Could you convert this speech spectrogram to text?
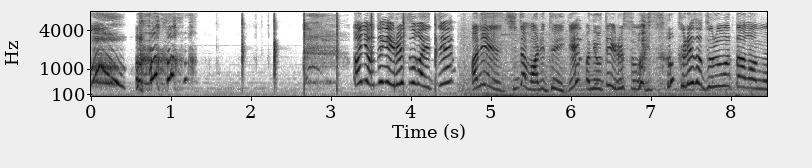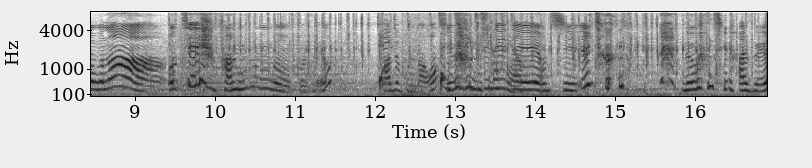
아니 어떻게 이럴 수가 있지? 아니 진짜 말이 돼 이게? 아니 어떻게 이럴 수가 있어? 그래서 들어봤다고 한 거구나. 업체 방송도 보세요? 자주 본다고? 지금 치지지 업체 1등 누군지 아세요?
